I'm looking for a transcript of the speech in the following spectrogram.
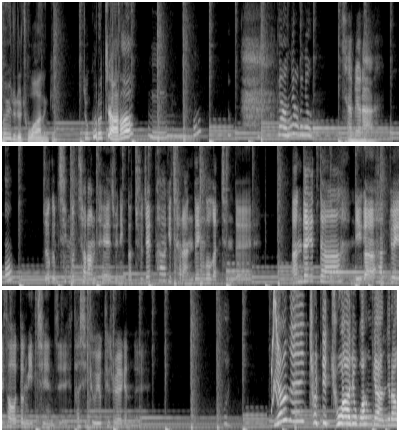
서유리를 좋아하는 게 좀 그렇지 않아? 차별아 어? 조금 친구처럼 대해주니까 주제 파악이 잘 안 된 것 같은데. 안 되겠다. 네가 학교에서 어떤 위치인지 다시 교육해줘야겠네. 미안해. 절대 좋아하려고 한 게 아니라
